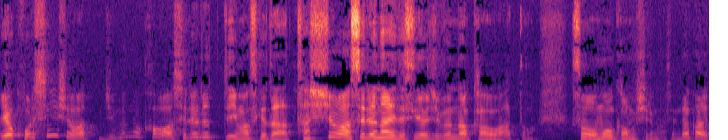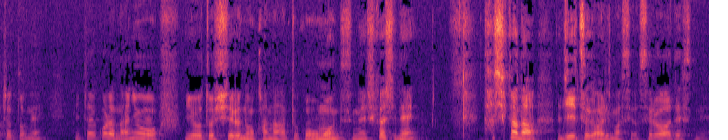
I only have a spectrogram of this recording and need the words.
いや、これ聖書は自分の顔を忘れるって言いますけど、多少忘れないですよ、自分の顔は、と。そう思うかもしれません。だからちょっとね、一体これは何を言おうとしているのかなとこう思うんですね。しかしね、確かな事実がありますよ。それはですね、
